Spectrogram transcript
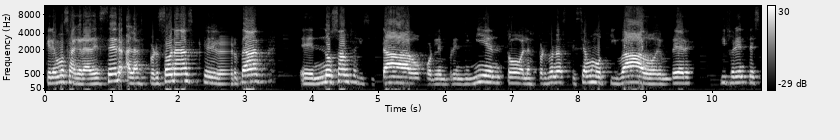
Queremos agradecer a las personas que de verdad eh, nos han felicitado por el emprendimiento, a las personas que se han motivado en ver diferentes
